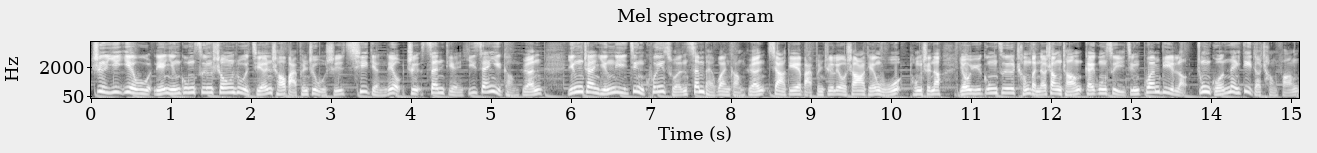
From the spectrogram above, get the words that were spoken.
制衣业务联营公司收入减少百分之五十七点六，至三点一三亿港元，应占盈利净亏损三百万港元，下跌百分之六十二点五。同时呢，由于工资成本的上涨，该公司已经关闭了中国内地的厂房。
